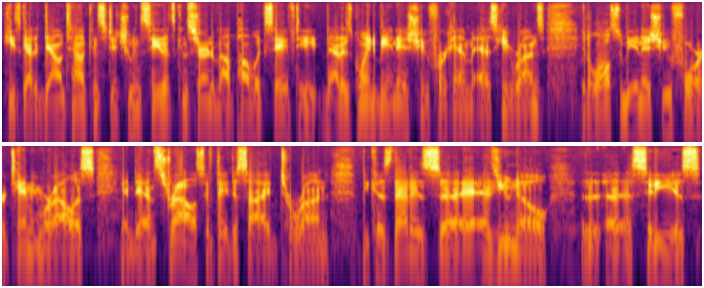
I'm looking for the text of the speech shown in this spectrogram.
He's got a downtown constituency that's concerned about public safety. That is going to be an issue for him as he runs. It'll also be an issue for Tammy Morales and Dan Strauss if they decide to run, because that is, uh, as you know, uh, a city is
